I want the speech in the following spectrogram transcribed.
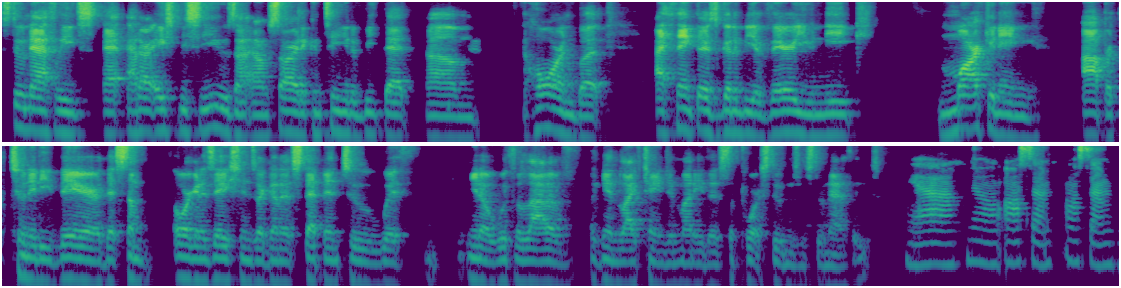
student athletes at, at our HBCUs. I, am sorry to continue to beat that um, horn, but I think there's going to be a very unique marketing opportunity there that some organizations are going to step into with you know with a lot of again life changing money to support students and student athletes yeah no awesome awesome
